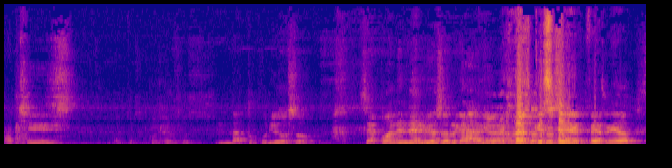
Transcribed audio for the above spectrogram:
Achis. Datos curiosos. Un dato curioso. Se pone nervioso el Gaby. Yo- Es que se me perdió.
